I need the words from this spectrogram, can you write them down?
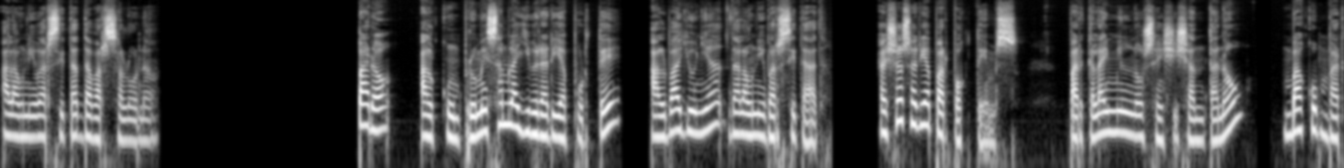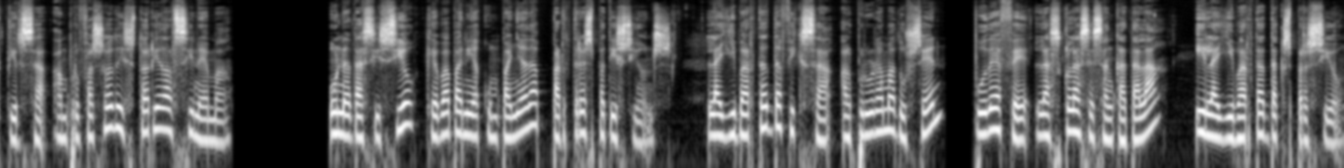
a la Universitat de Barcelona. Però el compromís amb la llibreria Porter el va allunyar de la universitat. Això seria per poc temps, perquè l'any 1969 va convertir-se en professor d'Història del Cinema, una decisió que va venir acompanyada per tres peticions. La llibertat de fixar el programa docent, poder fer les classes en català i la llibertat d'expressió.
